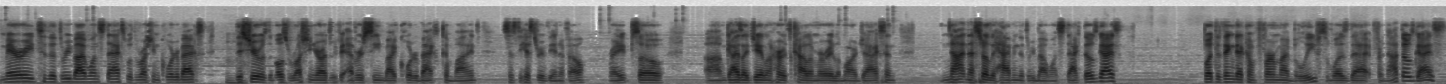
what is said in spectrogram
married to the three by one stacks with rushing quarterbacks. Mm-hmm. This year was the most rushing yards we've ever seen by quarterbacks combined since the history of the NFL, right? So, um, guys like Jalen Hurts, Kyler Murray, Lamar Jackson, not necessarily having the three by one stack those guys. But the thing that confirmed my beliefs was that for not those guys,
